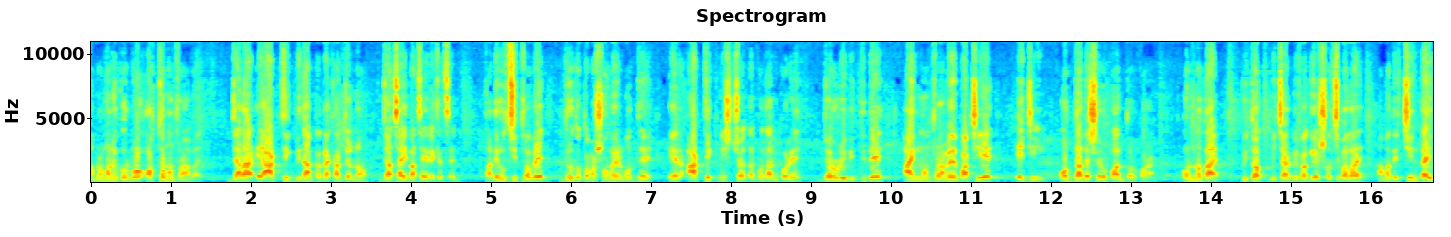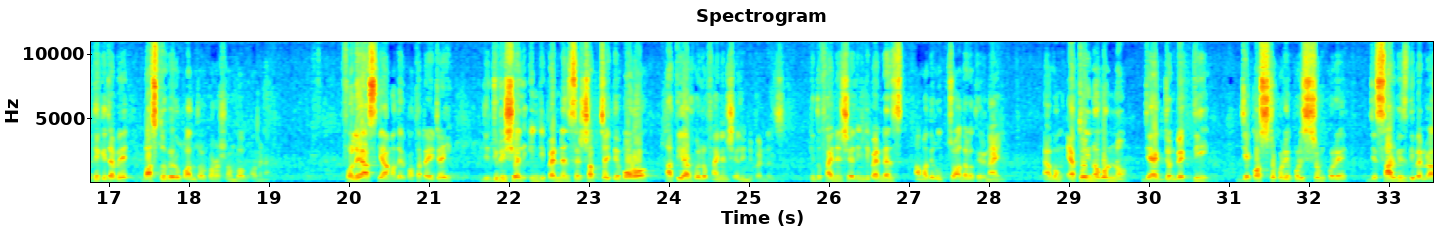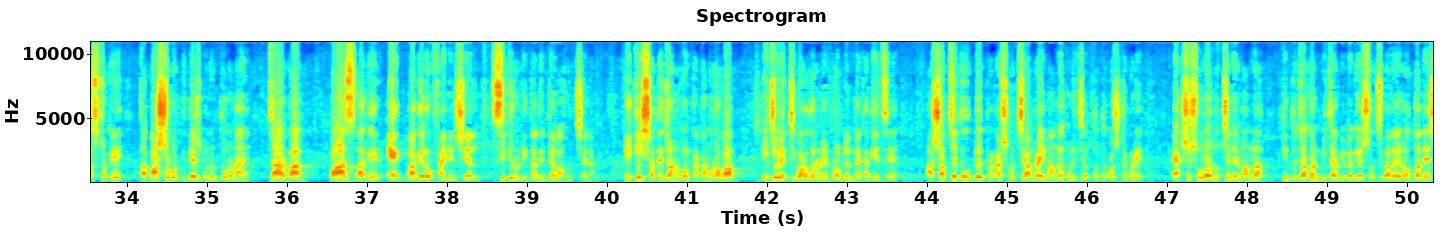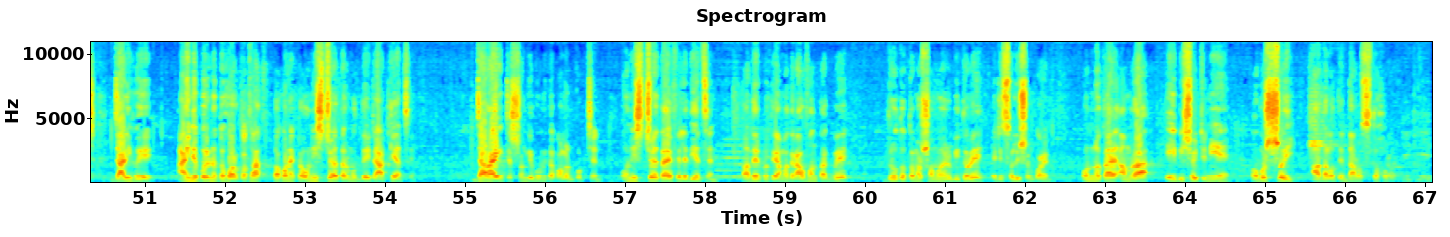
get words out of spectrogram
আমরা মনে করব অর্থ মন্ত্রণালয়, যারা এই আর্থিক বিধানটা দেখার জন্য যাচাই বাছাই রেখেছেন তাদের উচিত হবে দ্রুততম সময়ের মধ্যে এর আর্থিক নিশ্চয়তা প্রদান করে জরুরি ভিত্তিতে আইন মন্ত্রণালয়ে পাঠিয়ে এটি অধ্যাদেশে রূপান্তর করা। অন্যথায় পৃথক বিচার বিভাগীয় সচিবালয় আমাদের চিন্তাই থেকে যাবে, বাস্তবে রূপান্তর করা সম্ভব হবে না। ফলে আজকে আমাদের কথাটা এটাই যে জুডিশিয়াল ইন্ডিপেন্ডেন্সের সবচাইতে বড় হাতিয়ার হলো ফাইন্যান্সিয়াল ইন্ডিপেন্ডেন্স কিন্তু ফাইন্যান্সিয়াল ইন্ডিপেন্ডেন্স আমাদের উচ্চ আদালতের নাই। এবং এতই নগণ্য যে একজন ব্যক্তি যে কষ্ট করে, পরিশ্রম করে যে সার্ভিস দিবেন রাষ্ট্রকে, তা পার্শ্ববর্তী দেশগুলোর তুলনায় চার ভাগ, পাঁচ ভাগের এক ভাগেরও ফাইন্যান্সিয়াল সিকিউরিটি তাদের দেওয়া হচ্ছে না। একই সাথে জনবল কাঠামোর অভাব, এটিও একটি বড় ধরনের প্রবলেম দেখা দিয়েছে। আর সবচেয়ে উদ্বেগ প্রকাশ করছে, আমরা এই মামলা করেছি অত্যন্ত কষ্ট করে, একশো ষোলো অনুচ্ছেদের মামলা। কিন্তু যখন বিচার বিভাগীয় সচিবালয়ের অধ্যাদেশ জারি হয়ে আইনে পরিণত হওয়ার কথা, তখন একটা অনিশ্চয়তার মধ্যে এটা আটকে আছে। যারাই এটার সঙ্গে ভূমিকা পালন করছেন, অনিশ্চয়তায় ফেলে দিয়েছেন, তাদের প্রতি আমাদের আহ্বান থাকবে দ্রুততম সময়ের ভিতরে এটি সলিউশন করেন। অন্যথায় আমরা এই বিষয়টি নিয়ে অবশ্যই আদালতের দ্বারস্থ হব।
